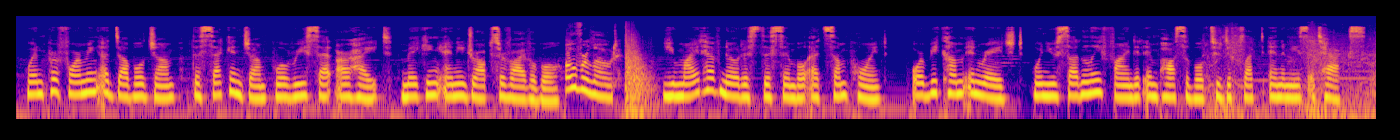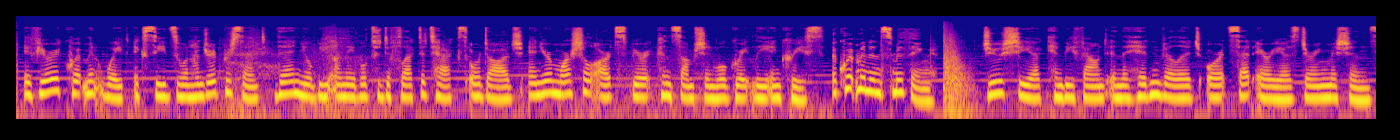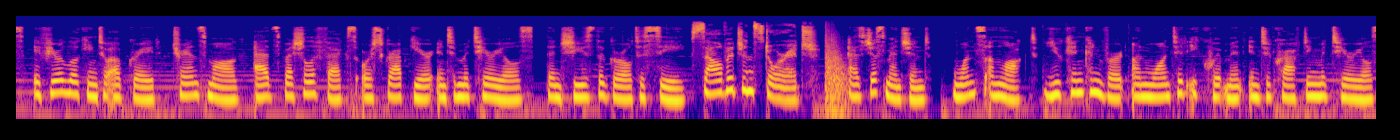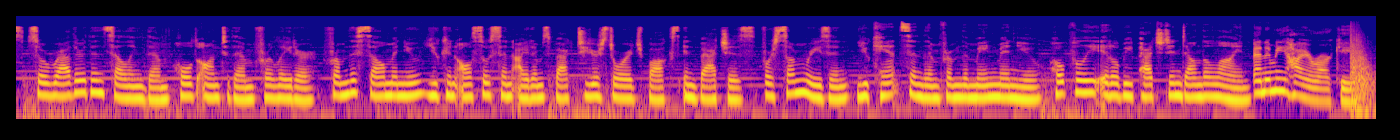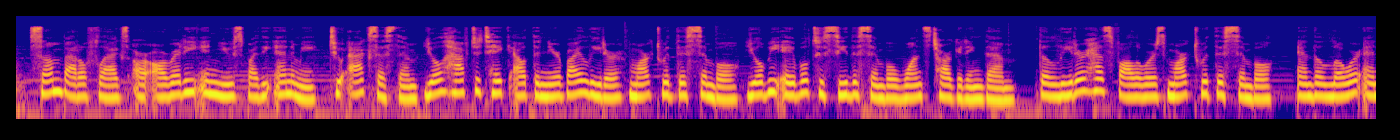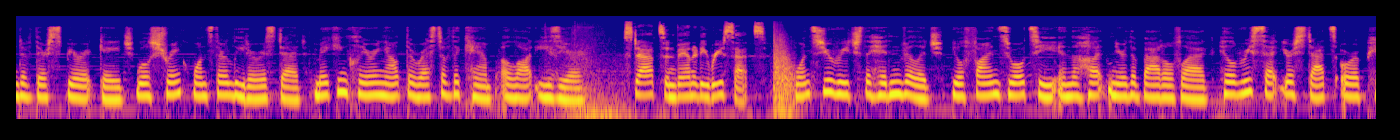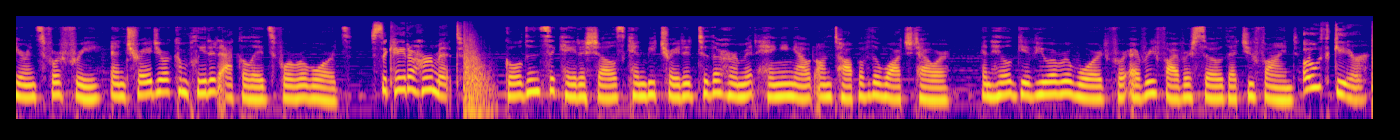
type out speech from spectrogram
When performing a double jump, the second jump will reset our height, making any drop survivable. Overload. You might have noticed this symbol at some point, or become enraged when you suddenly find it impossible to deflect enemies' attacks. If your equipment weight exceeds 100%, then you'll be unable to deflect attacks or dodge and your martial arts spirit consumption will greatly increase. Equipment and smithing. Juxia can be found in the hidden village or at set areas during missions. If you're looking to upgrade, transmog, add special effects or scrap gear into materials, then she's the girl to see. Salvage and storage. As just mentioned, once unlocked, you can convert unwanted equipment into crafting materials so rather than selling them, hold on to them for later. From the sell menu you can also send items back to your storage box in batches. For some reason, you can't send them from the main menu, hopefully it'll be patched in down the line. Enemy hierarchy. Some battle flags are already in use by the enemy. To access them, you'll have to take out the nearby leader marked with this symbol. You'll be able to see the symbol once targeting them. The leader has followers marked with this symbol, and the lower end of their spirit gauge will shrink once their leader is dead, making clearing out the rest of the camp a lot easier. Stats and vanity resets. Once you reach the hidden village, you'll find Zuo Ci in the hut near the battle flag. He'll reset your stats or appearance for free, and trade your completed accolades for rewards. Cicada Hermit. Golden cicada shells can be traded to the hermit hanging out on top of the watchtower, and he'll give you a reward for every five or so that you find. Oath gear.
